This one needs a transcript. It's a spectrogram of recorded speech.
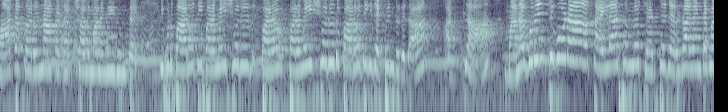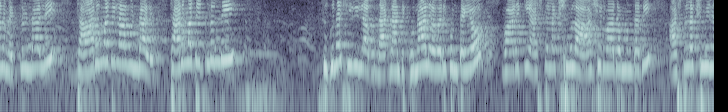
మాత కరుణా కటాక్షాలు మన మీద ఉంటాయి. ఇప్పుడు పార్వతి పరమేశ్వరుడు పర పరమేశ్వరుడు పార్వతికి చెప్పిండ్రు కదా అట్లా మన గురించి కూడా కైలాసంలో చర్చ జరగాలంటే మనం ఎట్లుండాలి? చారుమతి లాగా ఉండాలి చారుమతి ఎట్లుంది? సుగుణశీలి లాగుంది ఉంది అట్లాంటి గుణాలు ఎవరికి ఉంటాయో వారికి అష్టలక్ష్ముల ఆశీర్వాదం ఉంటుంది. అష్టలక్ష్మిల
